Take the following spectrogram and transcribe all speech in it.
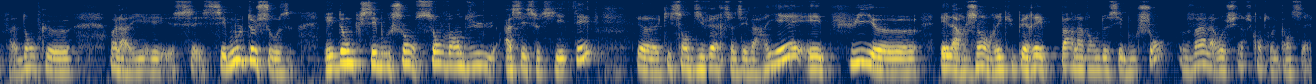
enfin, donc, voilà, c'est moult choses. Et donc, ces bouchons sont vendus à ces sociétés. qui sont diverses et variées, et puis et l'argent récupéré par la vente de ces bouchons va à la recherche contre le cancer.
